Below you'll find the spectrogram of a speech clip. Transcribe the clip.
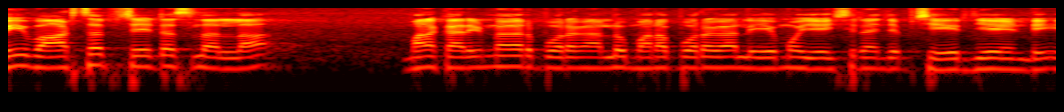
మీ వాట్సాప్ స్టేటస్లల్లా మన కరీంనగర్ పోరగాళ్ళు మన పోరగాళ్ళు ఏమో చేసిరని చెప్పి షేర్ చేయండి.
